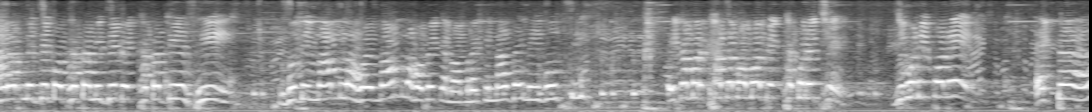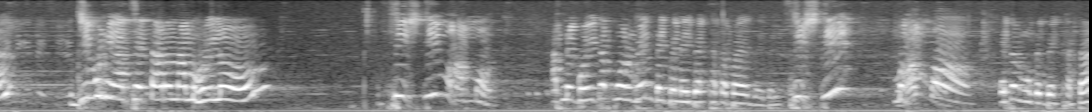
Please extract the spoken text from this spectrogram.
আর আপনি যে কথাটা, আমি যে ব্যাখ্যাটা দিয়েছি, যদি মামলা হয়, মামলা হবে কেন? আমরা কি না যাই নেই বলছি? এটা আমার খাজা বাবা ব্যাখ্যা করেছে। জীবনী পরে একটা জীবনী আছে, তার নাম হইল সৃষ্টি মোহাম্মদ। আপনি বইটা পড়বেন, দেখবেন এই ব্যাখ্যাটা পাওয়া যাবেন সৃষ্টি মোহাম্মদ। এটার মধ্যে ব্যাখ্যাটা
